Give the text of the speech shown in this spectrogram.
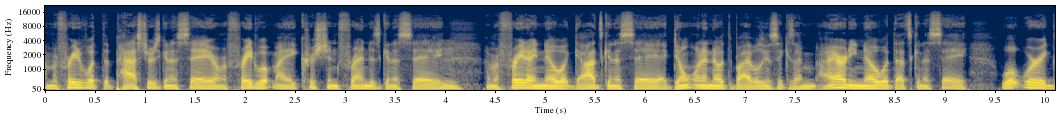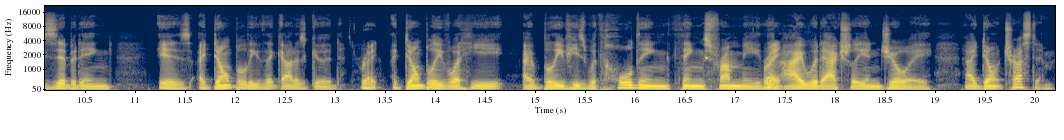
I'm afraid of what the pastor is going to say, or I'm afraid what my Christian friend is going to say. Mm. I'm afraid I know what God's going to say. I don't want to know what the Bible's going to say because I'm I already know what that's going to say. What we're exhibiting is I don't believe that God is good. Right. I don't believe what he I believe he's withholding things from me that Right. I would actually enjoy. I don't trust him.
